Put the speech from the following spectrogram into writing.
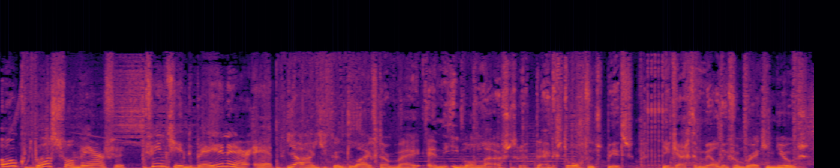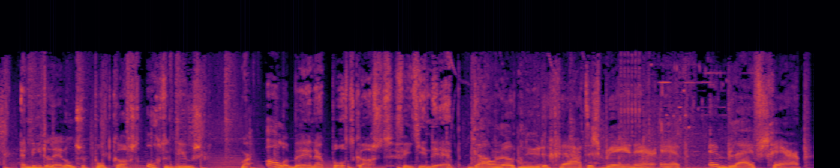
Ook Bas van Werven vind je in de BNR-app. Ja, je kunt live naar mij en Iwan luisteren tijdens de ochtendspits. Je krijgt een melding van Breaking News. En niet alleen onze podcast Ochtendnieuws, maar alle BNR-podcasts vind je in de app. Download nu de gratis BNR-app en blijf scherp.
